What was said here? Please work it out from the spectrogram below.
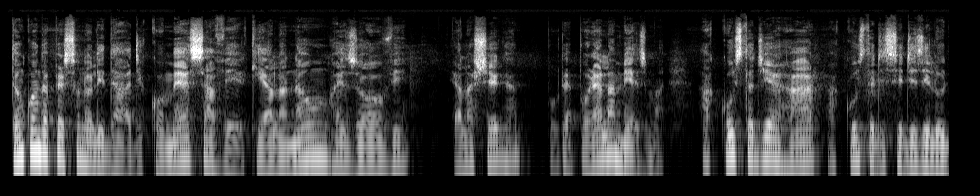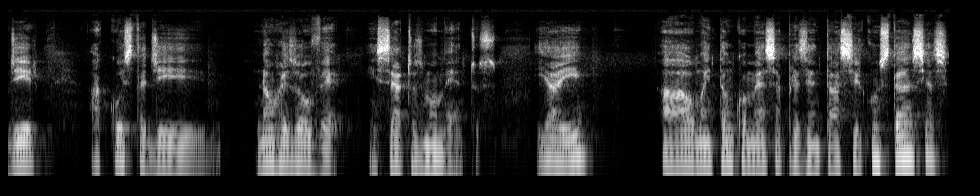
Então, quando a personalidade começa a ver que ela não resolve, ela chega por, por ela mesma, à custa de errar, à custa de se desiludir, à custa de não resolver em certos momentos. E aí a alma então começa a apresentar circunstâncias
